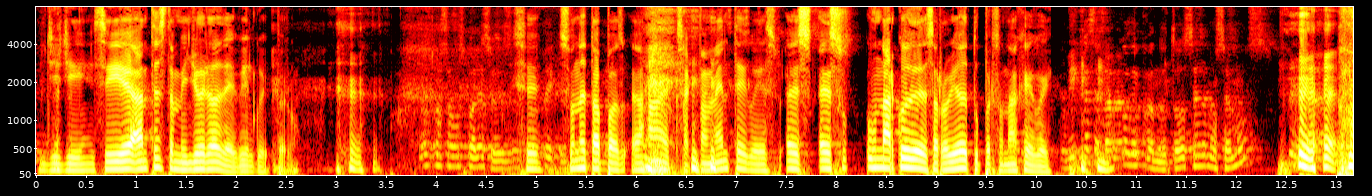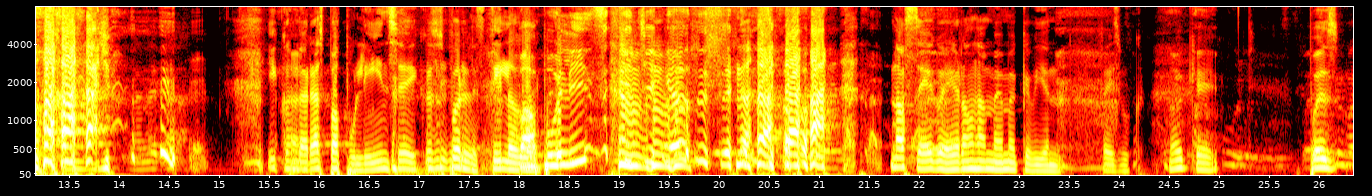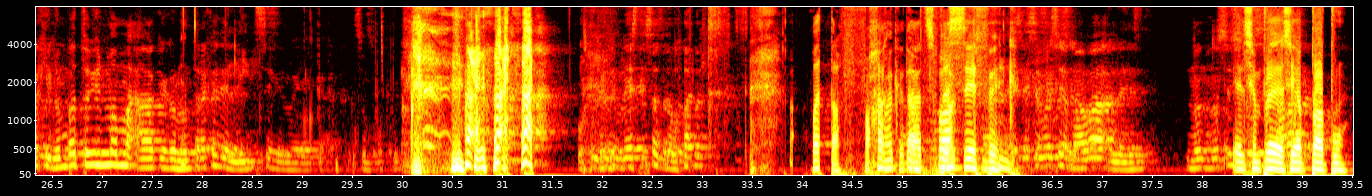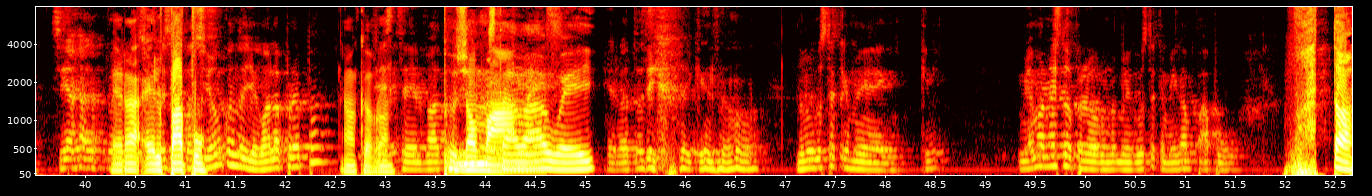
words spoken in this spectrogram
GG. Sí, antes también yo era débil, güey, pero... Todos pasamos por eso. es- Sí, son etapas. Ajá, exactamente, güey. Es, es, es un arco de desarrollo de tu personaje, güey. ¿Ubicas el arco de cuando todos éramos emos? La neta. Y cuando eras papulince y cosas por el estilo, güey. ¿Papulis? ¿Qué no sé, güey. Era una meme que vi en Facebook. Ok. Pues- Me imagino un vato bien mamado acá con un traje de lince, güey. Es un Ernesto Sandoval. What the fuck, What the that's fuck? Specific. ese güey se llamaba. le- No, no sé si Él siempre decía llamaba- papu. Sí, ajá. pero Era el papu. Cuando llegó a la prepa, Ah, cabrón. este, el vato. Pues No mames. estaba, güey. El vato dijo de que no. No me gusta que me. ¿qué? Me llamo Ernesto, pero no me gusta que me digan papu. What the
